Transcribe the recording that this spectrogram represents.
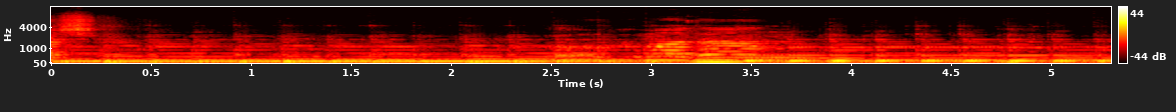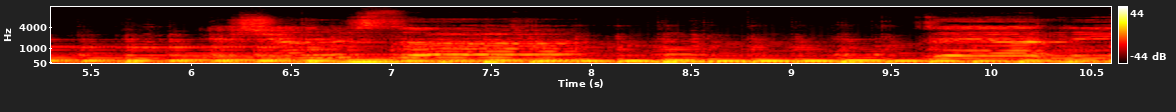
aşk korkmadan yaşanırsa değerli.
